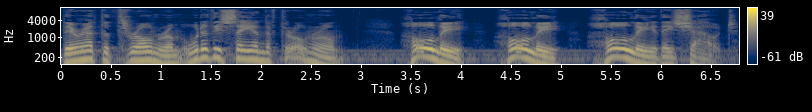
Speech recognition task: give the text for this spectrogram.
They're at the throne room. What do they say in the throne room? Holy, holy, Holy, they shout.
